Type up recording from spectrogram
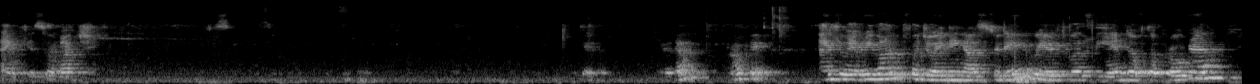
Thank you so much. Okay, you're done? Okay. Thank you everyone for joining us today. We're towards the end of the program.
